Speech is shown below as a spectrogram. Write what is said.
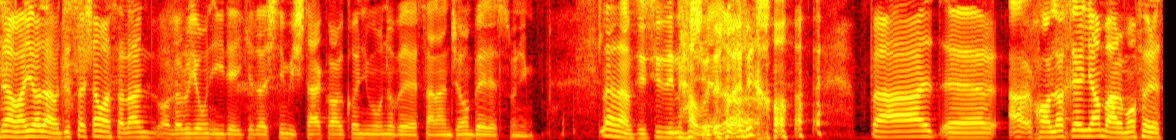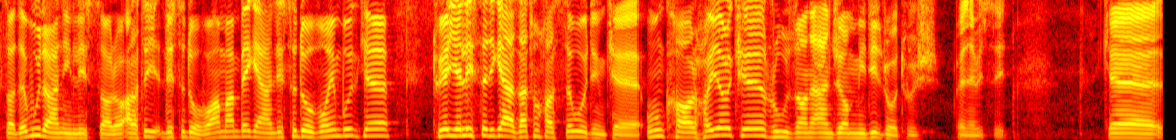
نه من یادم دوست داشتم مثلا حالا روی اون ایده ای که داشتیم بیشتر کار کنیم و اونو به سرانجام برسونیم. اصلا همچین چیزی نبوده؟ ولی خب. بعد حالا خیلی هم برای ما فرستاده بودن این لیست ها رو. البته لیست دوم هم من بگم. لیست دوم این بود که توی یه لیست دیگه ازتون خواسته بودیم که اون کارهایی رو که روزانه انجام می‌دید رو توش بنویسید. که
